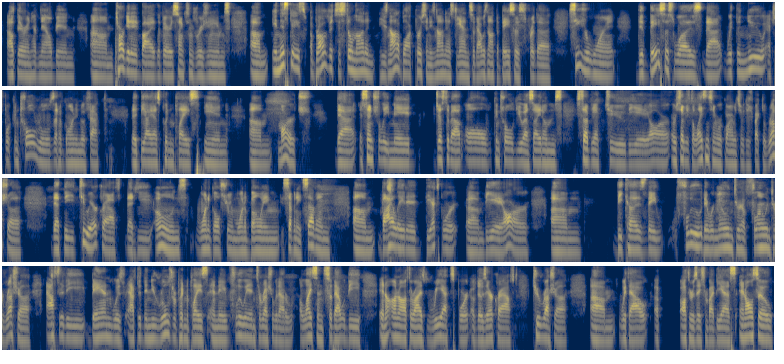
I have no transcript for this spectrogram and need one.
out there and have now been um, targeted by the various sanctions regimes. Um, in this case, Abramovich is still not an he's not a block person. He's not an SDN, so that was not the basis for the seizure warrant. The basis was that with the new export control rules that have gone into effect, that BIS put in place in um, March, that essentially made just about all controlled U.S. items subject to the EAR or subject to licensing requirements with respect to Russia. That the two aircraft that he owns, one a Gulfstream, one a Boeing 787, um, violated the export, um, the EAR, um, because they flew they were known to have flown to Russia after the ban was after the new rules were put into place and they flew into Russia without a, a license. So that would be an unauthorized re-export of those aircraft to Russia um, without a authorization by BIS and also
